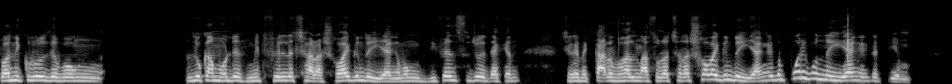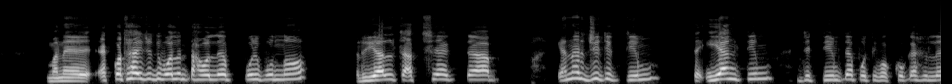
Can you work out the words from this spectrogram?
টনি ক্রুজ এবং লুকা মোডেস মিডফিল্ডে ছাড়া সবাই কিন্তু ইয়াং এবং ডিফেন্স যদি দেখেন, সেখানে কারভাল, নাসুরা ছাড়া সবাই কিন্তু ইয়াং, একদম পরিপূর্ণ ইয়াং একটা টিম মানে এক কথায় যদি বলেন তাহলে পরিপূর্ণ রিয়াল চাচ্ছে একটা এনার্জেটিক টিম ইয়াং টিম যে টিমটা প্রতিপক্ষকে আসলে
